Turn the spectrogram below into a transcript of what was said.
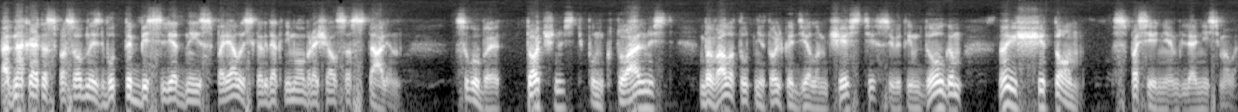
однако эта способность будто бесследно испарялась, когда к нему обращался Сталин. Сугубая точность, пунктуальность бывала тут не только делом чести, святым долгом, но и щитом, спасением для Анисимова.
